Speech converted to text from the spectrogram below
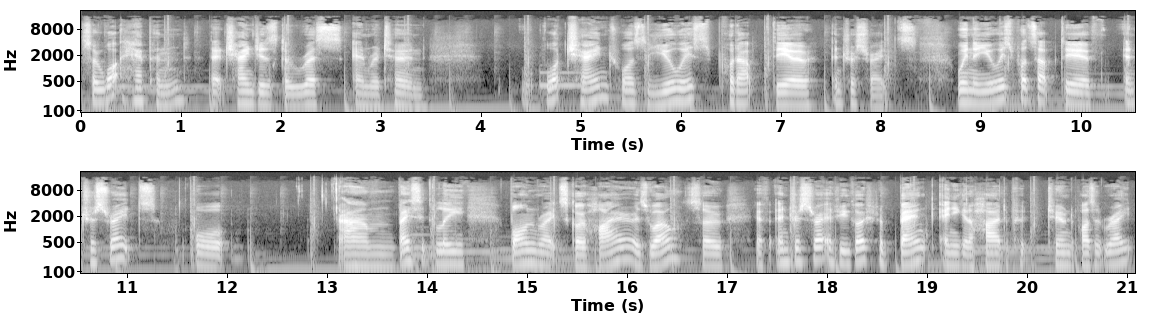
So what happened that changes the risk and return what changed was the US put up their interest rates. When the US puts up their interest rates, or um, basically bond rates go higher as well. So if interest rate, if you go to the bank and you get a higher term deposit rate,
